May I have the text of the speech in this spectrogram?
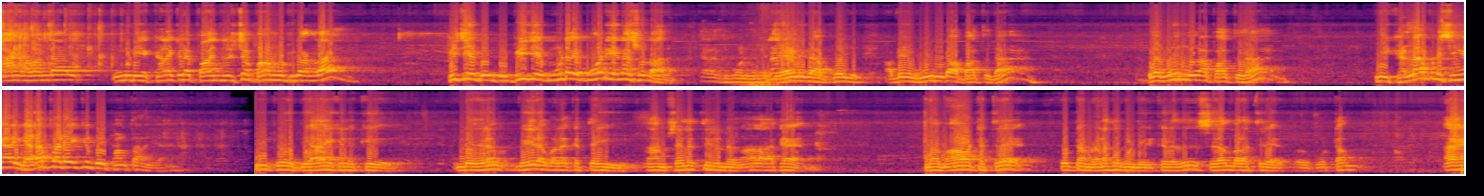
நாங்கள் வந்தால் உங்களுடைய கணக்கில் பாஞ்சு லட்சம் பணம் போட்டுருக்காங்களா? பிஜேபி பிஜேபி மோடி மோடி என்ன சொன்னாரு? போனது ஜெயலலிதா போய் அப்படியே ஊர் ஊரா பார்த்துதா? இல்ல ஊர் ஊரா பார்த்துதா? நீ கல்லாப்படி சிங்கார எடப்பாடிக்கு போய் பார்த்தாங்க. இப்போ தியாகிகளுக்கு இந்த தினம் வீர வணக்கத்தை நாம் செலுத்துகின்ற நாளாக இந்த மாவட்டத்தில் கூட்டம் நடந்து கொண்டிருக்கிறது. சிதம்பரத்தில் ஒரு கூட்டம். ஆக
